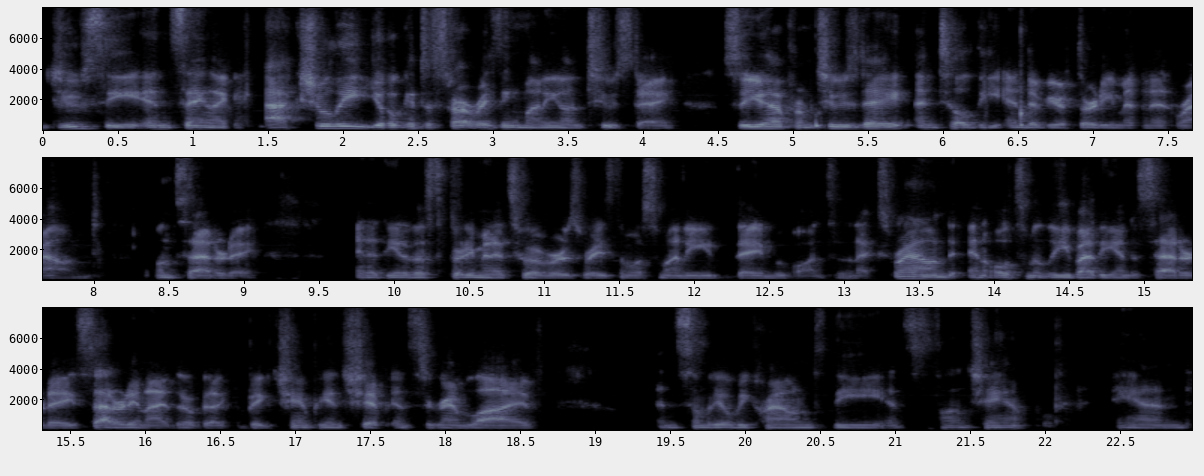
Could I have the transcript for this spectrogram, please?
juicy and saying like actually you'll get to start raising money on Tuesday. So you have from Tuesday until the end of your 30 minute round on Saturday. And at the end of those 30 minutes, whoever has raised the most money, they move on to the next round. And ultimately, by the end of Saturday, Saturday night, there'll be like a big championship Instagram live, and somebody will be crowned the Instathon champ. And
